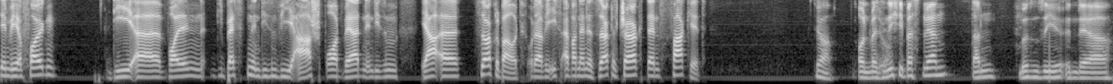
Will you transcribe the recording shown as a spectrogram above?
denen wir hier folgen. Die äh, wollen die Besten in diesem VR-Sport werden, in diesem, ja, äh, Circle Bout oder wie ich es einfach nenne, Circle Jerk, denn fuck it. Ja. Und wenn sie Jo. nicht die Besten werden, dann müssen sie in der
